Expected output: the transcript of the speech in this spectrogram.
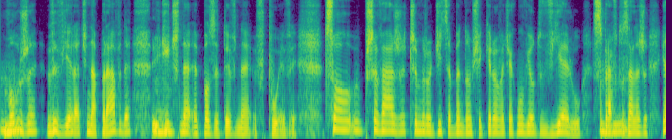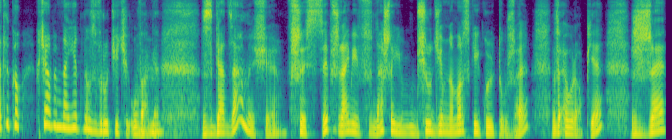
Mhm. może wywierać naprawdę Mhm. liczne e, pozytywne wpływy. Co przeważy, czym rodzice będą się kierować, jak mówię, od wielu spraw to Mhm. zależy. Ja tylko chciałabym na jedno zwrócić uwagę. Mhm. Zgadzamy się wszyscy, przynajmniej w naszej śródziemnomorskiej kulturze w Europie, że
